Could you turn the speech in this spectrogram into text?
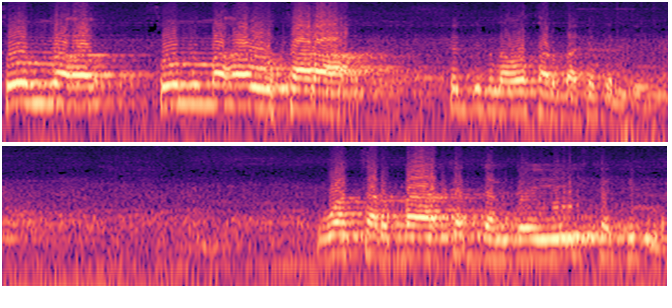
uma uma awtara kadibna watar baa ka dambeeyey watar baa ka dambeeyey kadibna.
